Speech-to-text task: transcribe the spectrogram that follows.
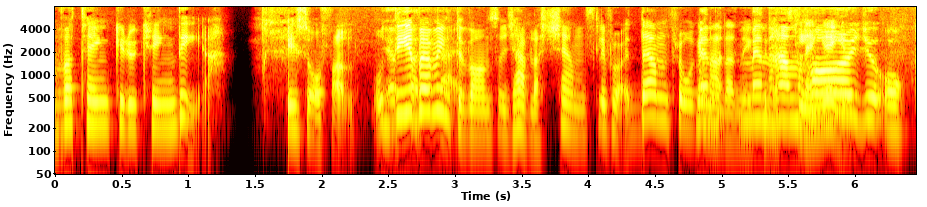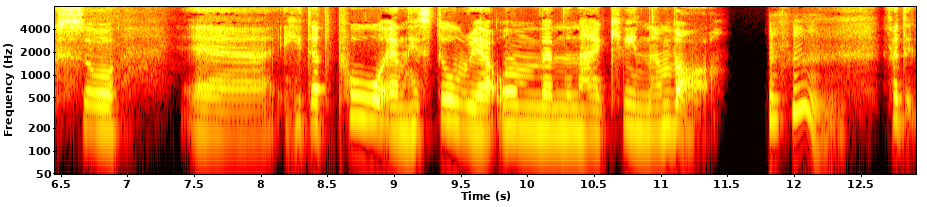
Vad tänker du kring det? I så fall. Och Jag det behöver fattar. inte vara en så jävla känslig fråga. Den frågan hade Men, ni men han har in. ju också eh, hittat på en historia om vem den här kvinnan var. Mhm. För att, eh,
